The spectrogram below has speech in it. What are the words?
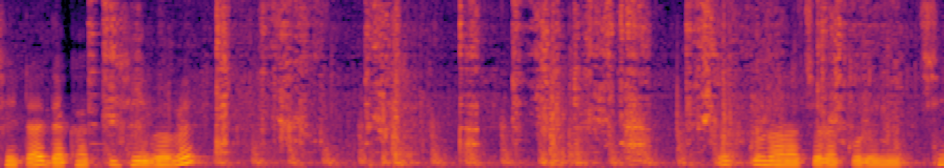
সেটাই দেখাচ্ছি সেইভাবে। একটু নাড়াচাড়া করে নিচ্ছি।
